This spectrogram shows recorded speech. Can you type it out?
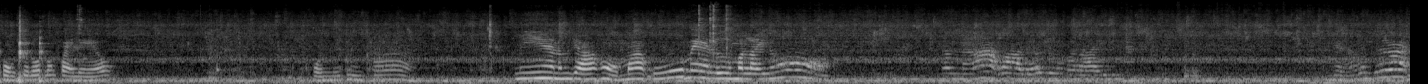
ผงชูรสลงไปแล้ว คนนิดนึงค่ะ เนี่ยน้ำยาหอมมากอู้แม่ลืมอะไรเนาะนั่นนะว่าแล้วลืมอะไรเนี่ยนะเพื่อน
